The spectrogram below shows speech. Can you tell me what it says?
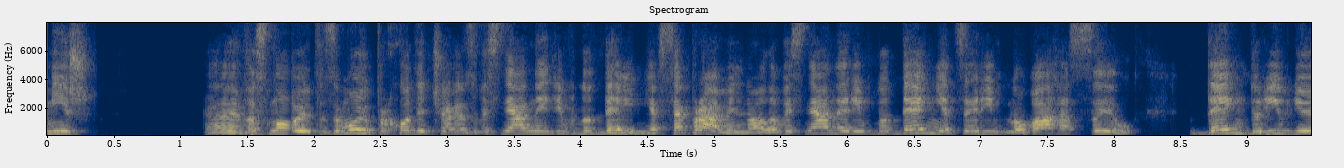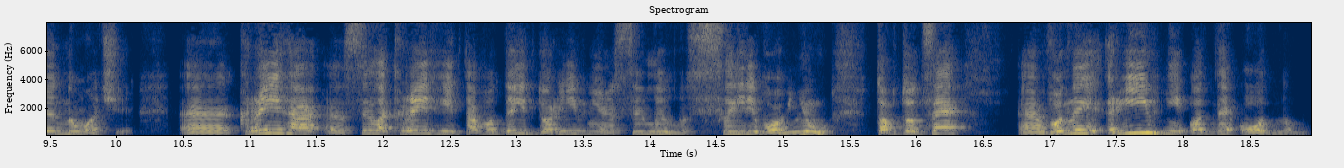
між е, весною та зимою проходить через весняне рівнодення. Все правильно, але весняне рівнодення це рівновага сил. День дорівнює ночі. Е, Крига, е, сила криги та води дорівнює сили, силі вогню. Тобто, це вони рівні одне одному.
